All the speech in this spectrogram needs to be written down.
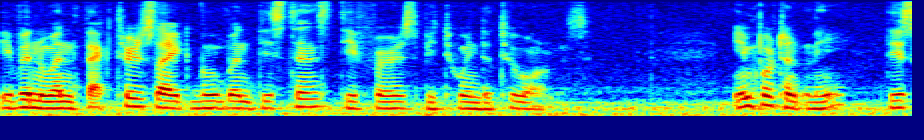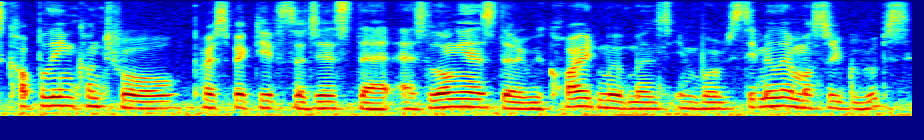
even when factors like movement distance differs between the two arms. Importantly, this coupling control perspective suggests that as long as the required movements involve similar muscle groups,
